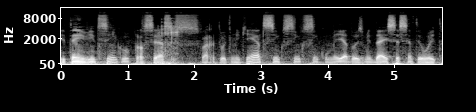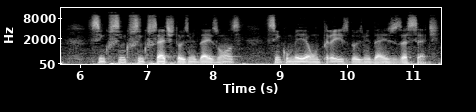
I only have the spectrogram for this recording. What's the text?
Item 25, processos 48.500, 5556, 2010, 68. 5557, 2010, 11. 5613, 2010, 17.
